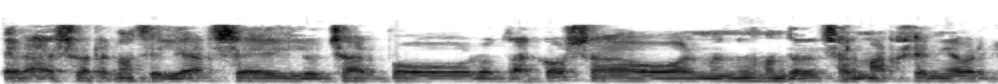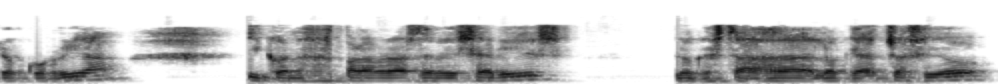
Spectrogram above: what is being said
era eso, reconciliarse y luchar por otra cosa o al menos mantenerse al margen y a ver qué ocurría. Y con esas palabras de Viserys, lo que, está, lo que ha hecho ha sido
